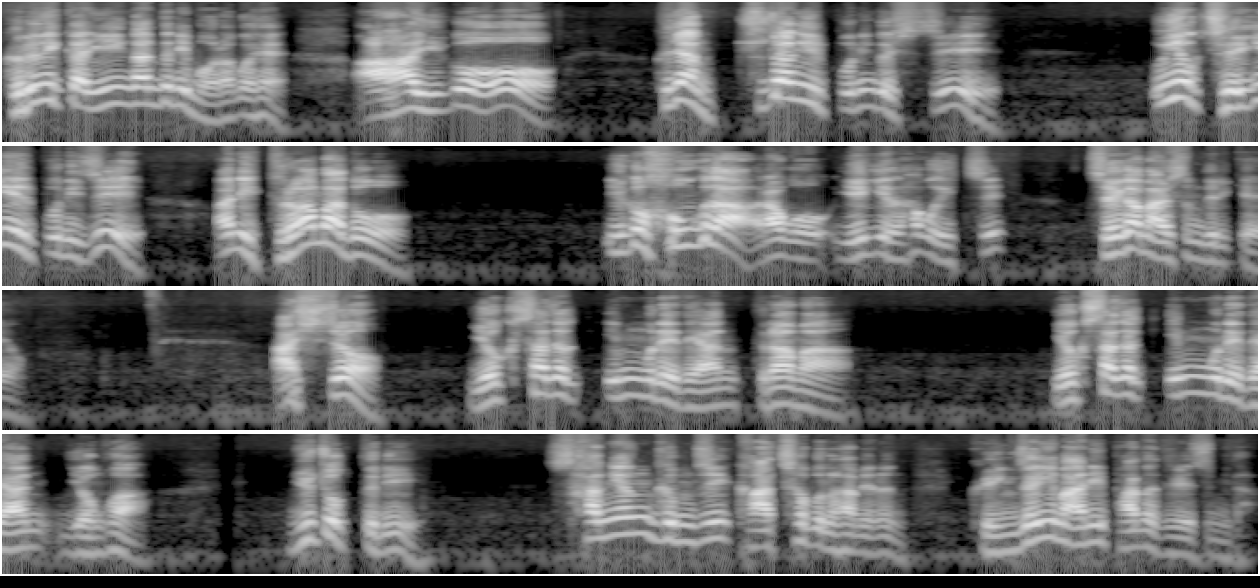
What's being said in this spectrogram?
그러니까 이 인간들이 뭐라고 해. 아, 이거 그냥 주장일 뿐인 것이지 의혹 제기일 뿐이지 아니 드라마도 이거 허구다라고 얘기를 하고 있지? 제가 말씀드릴게요. 아시죠? 역사적 인물에 대한 드라마 역사적 인물에 대한 영화 유족들이 상영 금지 가처분을 하면은 굉장히 많이 받아들여집니다.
